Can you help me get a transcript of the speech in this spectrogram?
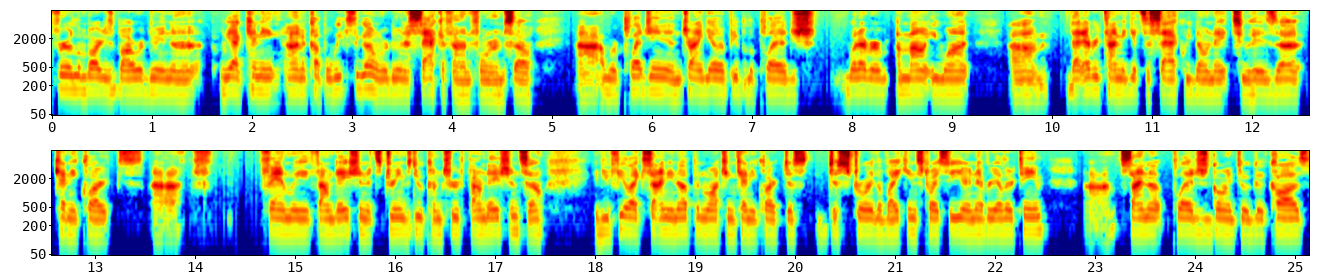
for Lombardi's Bar, we're doing a, we had Kenny on a couple weeks ago and we're doing a sackathon for him. So uh, we're pledging and trying to get other people to pledge whatever amount you want um, that every time he gets a sack, we donate to his uh, Kenny Clark's uh, f- family foundation. It's Dreams Do Come True Foundation. So if you feel like signing up and watching Kenny Clark just destroy the Vikings twice a year and every other team, uh, sign up, pledge, going to a good cause.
